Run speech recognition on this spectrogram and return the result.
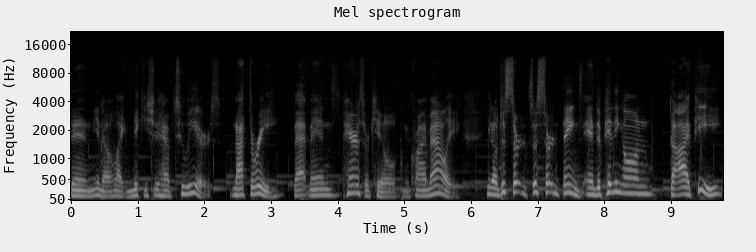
then, you know, like Mickey should have two ears, not three. Batman's parents were killed in Crime Alley. You know, just certain just certain things. And depending on the IP,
